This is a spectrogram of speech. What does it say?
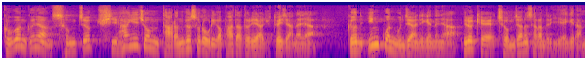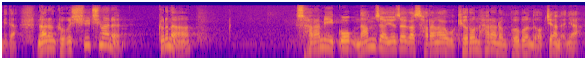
그건 그냥 성적 취향이 좀 다른 것으로 우리가 받아들여야 되지 않느냐. 그건 인권 문제 아니겠느냐. 이렇게 점잖은 사람들이 얘기를 합니다. 나는 그거 싫지만은 그러나 사람이 꼭 남자 여자가 사랑하고 결혼하라는 법은 없지 않느냐.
